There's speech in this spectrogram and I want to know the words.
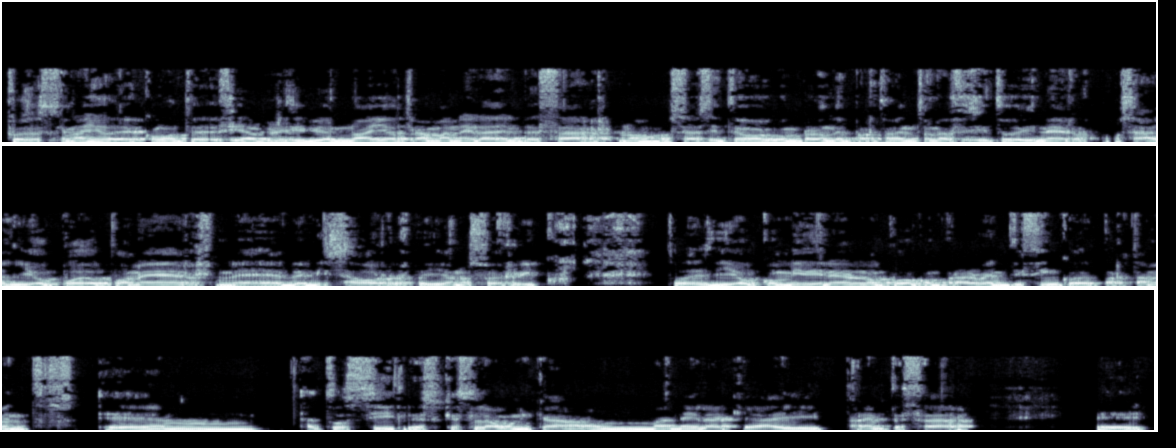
Pues es que no hay, eh, como te decía al principio, no hay otra manera de empezar, ¿no? O sea, si tengo que comprar un departamento necesito dinero. O sea, yo puedo poner eh, de mis ahorros, pero yo no soy rico. Entonces, yo con mi dinero no puedo comprar 25 departamentos. Em, entonces, sí, es que es la única manera que hay para empezar. Eh,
